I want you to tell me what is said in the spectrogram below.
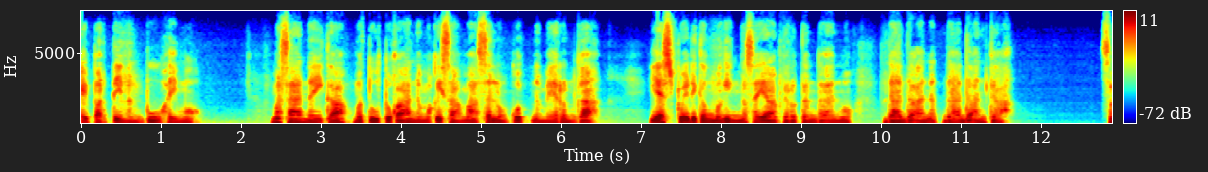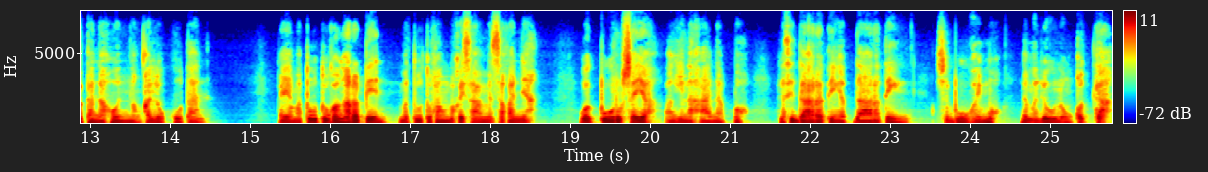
ay parte ng buhay mo. Masanay ka, matuto ka na makisama sa lungkot na meron ka. Yes, pwede kang maging masaya pero tandaan mo, dadaan at dadaan ka sa panahon ng kalungkutan. Kaya matuto kang harapin, matuto kang makisama sa kanya. Huwag puro saya ang hinahanap mo. Kasi darating at darating sa buhay mo na malulungkot ka.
